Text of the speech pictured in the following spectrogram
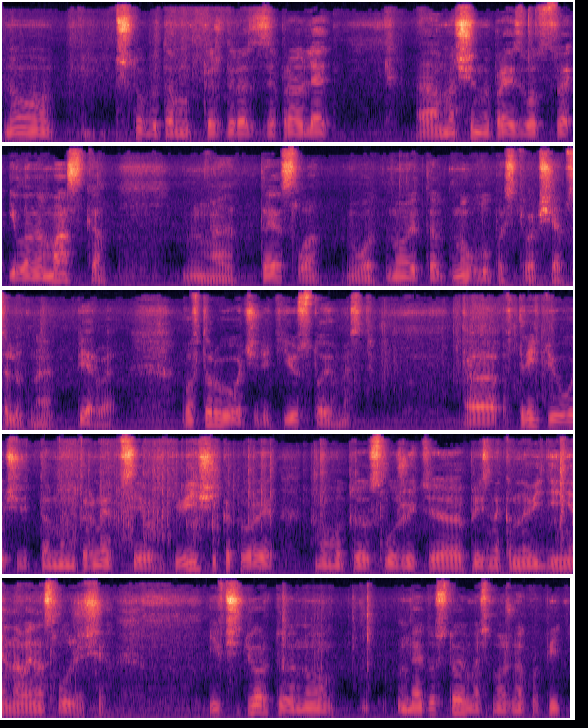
но чтобы там каждый раз заправлять э, машину производства Илона Маска, Тесла, вот, ну это, ну, глупость вообще абсолютная, первое. Во вторую очередь, ее стоимость. Э, В третью очередь, там интернет, все вот эти вещи, которые могут э, служить э, признаком наведения на военнослужащих. И в четвертую, ну, на эту стоимость можно купить м,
